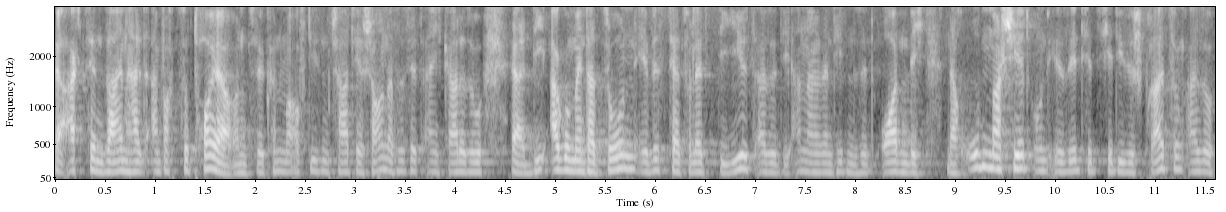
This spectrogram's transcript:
ja, Aktien seien halt einfach zu teuer. Und wir können mal auf diesen Chart hier schauen. Das ist jetzt eigentlich gerade so ja, die Argumentation. Ihr wisst ja zuletzt die Yields, also die anderen Renditen sind ordentlich nach oben marschiert und ihr seht jetzt hier diese Spreizung. Also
